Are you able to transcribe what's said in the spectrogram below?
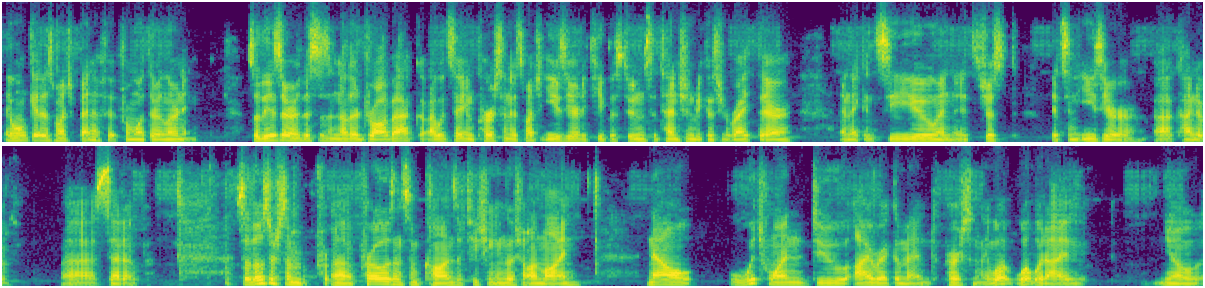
they won't get as much benefit from what they're learning. So these are this is another drawback. I would say in person, it's much easier to keep the student's attention because you're right there, and they can see you, and it's just it's an easier uh, kind of uh, setup. So those are some uh, pros and some cons of teaching English online. Now, which one do I recommend personally? What what would I, you know,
